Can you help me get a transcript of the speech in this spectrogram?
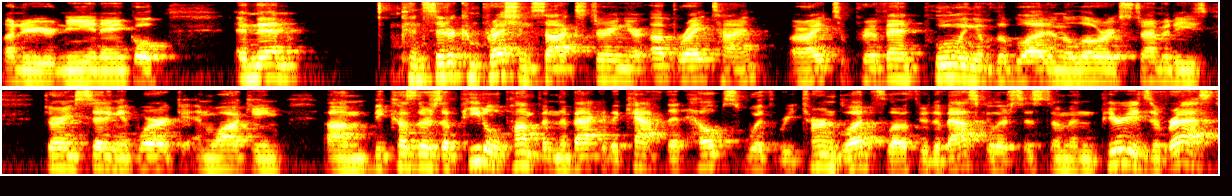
under your knee and ankle. And then consider compression socks during your upright time, all right, to prevent pooling of the blood in the lower extremities during sitting at work and walking um, because there's a pedal pump in the back of the calf that helps with return blood flow through the vascular system and periods of rest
